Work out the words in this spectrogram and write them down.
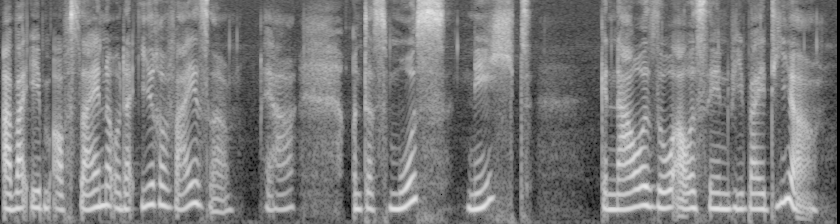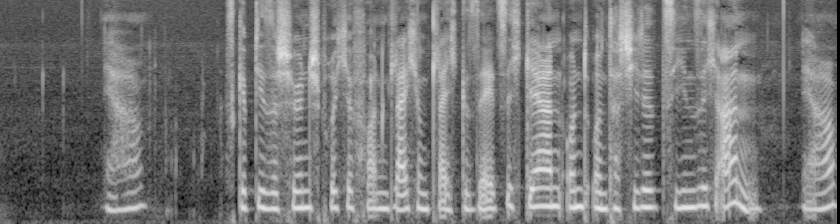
aber eben auf seine oder ihre Weise. Ja, und das muss nicht genau so aussehen wie bei dir. Ja, es gibt diese schönen Sprüche von gleich und gleich gesellt sich gern und Unterschiede ziehen sich an. Ja,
